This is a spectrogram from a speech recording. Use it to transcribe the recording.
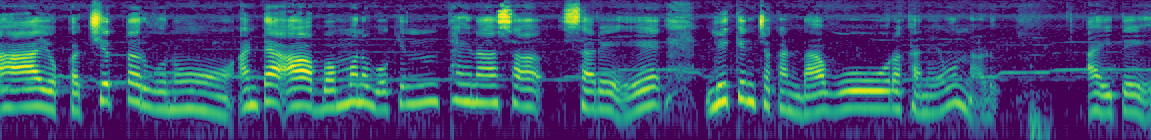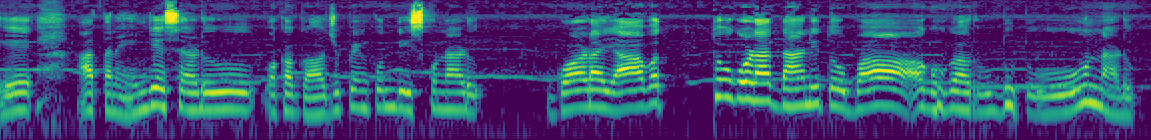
ఆ యొక్క చిత్తరువును అంటే ఆ బొమ్మను ఒకంతైనా స సరే లిఖించకుండా ఊరకనే ఉన్నాడు. అయితే అతను ఏం చేశాడు? ఒక గాజు పెంకుని తీసుకున్నాడు. గోడ యావత్తు కూడా దానితో బాగుగా రుద్దుతూ ఉన్నాడు.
